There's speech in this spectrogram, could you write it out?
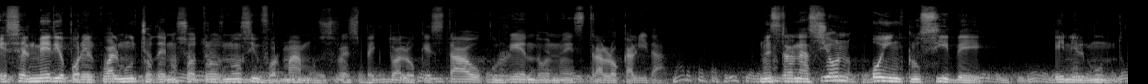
es el medio por el cual muchos de nosotros nos informamos respecto a lo que está ocurriendo en nuestra localidad, nuestra nación o inclusive en el mundo.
